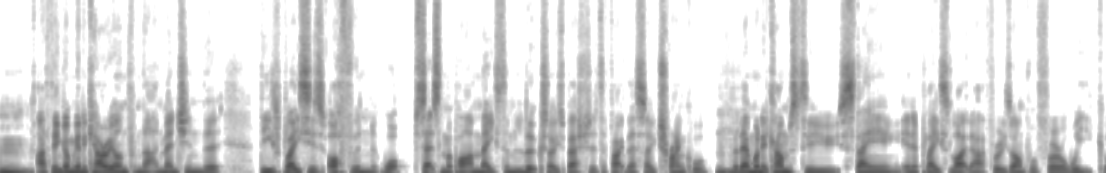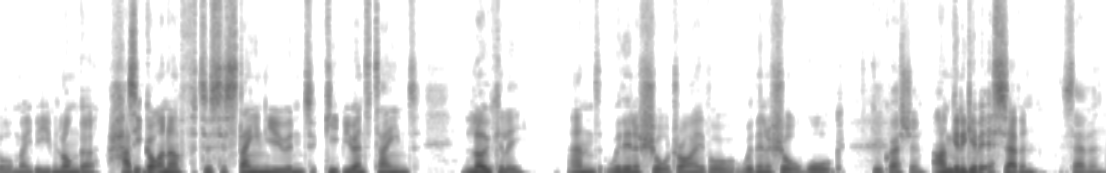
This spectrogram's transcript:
Mm, I think I'm going to carry on from that and mention that these places often what sets them apart and makes them look so special is the fact they're so tranquil. Mhm. But then when it comes to staying in a place like that, for example, for a week or maybe even longer, has it got enough to sustain you and to keep you entertained locally and within a short drive or within a short walk? Good question. I'm going to give it a seven. Seven.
